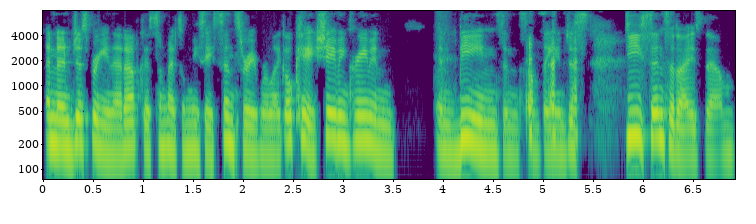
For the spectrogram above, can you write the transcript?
and then just bringing that up because sometimes when we say sensory, we're like, okay, shaving cream and and beans and something, and just desensitize them.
